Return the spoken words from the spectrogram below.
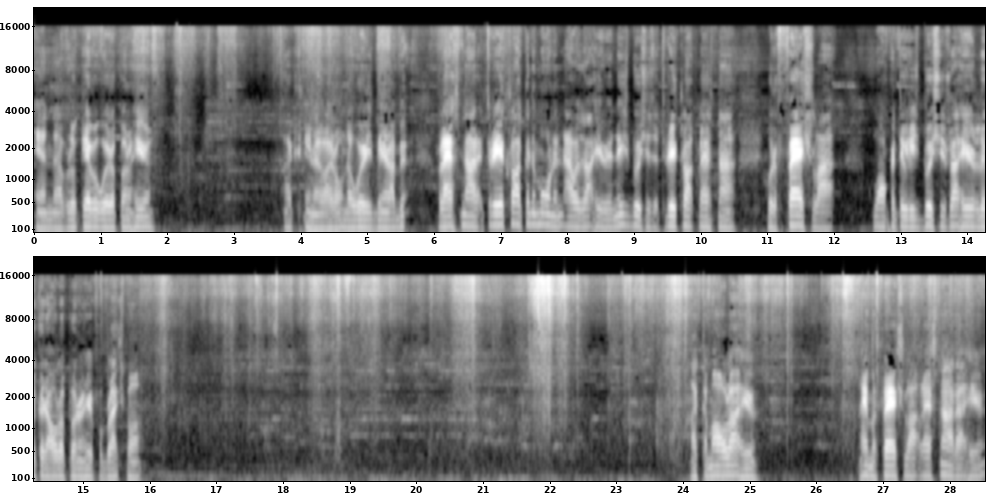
and I've looked everywhere up under here. I, you know, I don't know where he's been. I've been last night at three o'clock in the morning. I was out here in these bushes at three o'clock last night with a flashlight, walking through these bushes right here, looking all up under here for black spot. I come all out here. I had my flashlight last night out here.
